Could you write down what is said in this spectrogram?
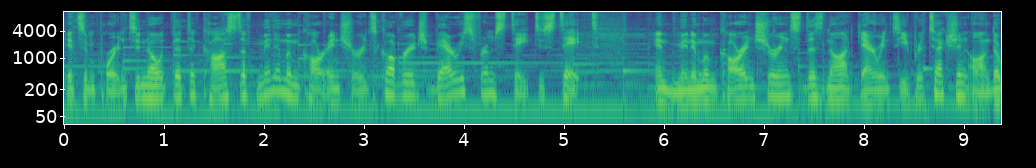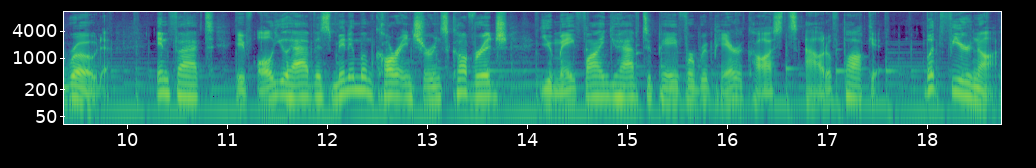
It's important to note that the cost of minimum car insurance coverage varies from state to state, and minimum car insurance does not guarantee protection on the road. In fact, if all you have is minimum car insurance coverage, you may find you have to pay for repair costs out of pocket. But fear not,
